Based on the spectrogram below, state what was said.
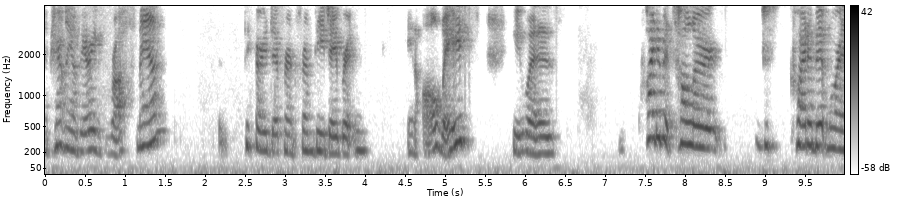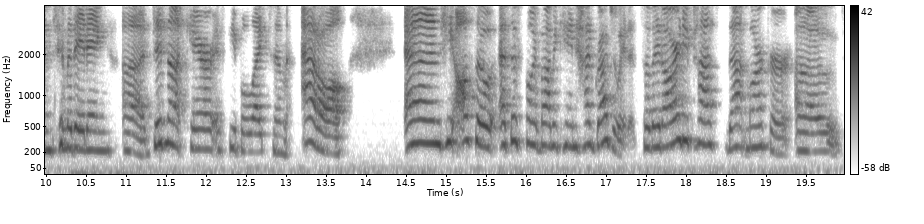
apparently, a very gruff man, very different from DJ Brittain in all ways. He was quite a bit taller, just quite a bit more intimidating. Uh, did not care if people liked him at all. And he also, at this point, Bobby Cain had graduated. So they'd already passed that marker of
